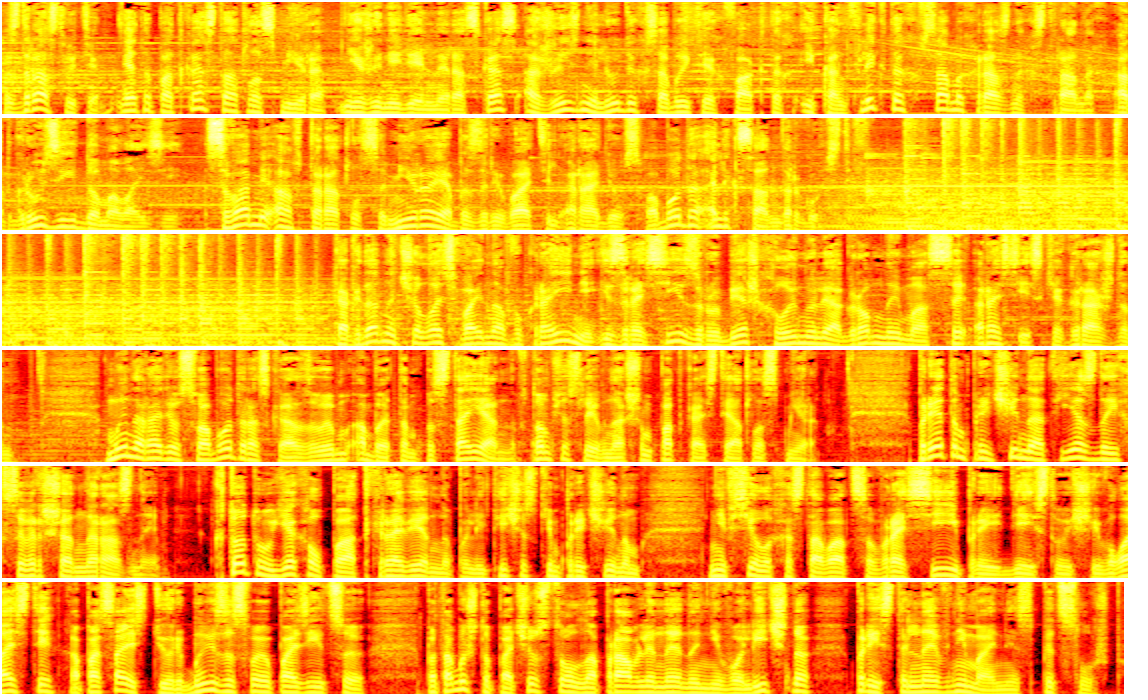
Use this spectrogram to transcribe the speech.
Здравствуйте, это подкаст «Атлас мира», еженедельный рассказ о жизни, людях, событиях, фактах и конфликтах в самых разных странах, от Грузии до Малайзии. С вами автор «Атласа мира» и обозреватель «Радио Свобода» Александр Гостев. Когда началась война в Украине, из России за рубеж хлынули огромные массы российских граждан. Мы на Радио Свобода рассказываем об этом постоянно, в том числе и в нашем подкасте «Атлас мира». При этом причины отъезда их совершенно разные – кто-то уехал по откровенно политическим причинам, не в силах оставаться в России при действующей власти, опасаясь тюрьмы за свою позицию, потому что почувствовал направленное на него лично пристальное внимание спецслужб.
